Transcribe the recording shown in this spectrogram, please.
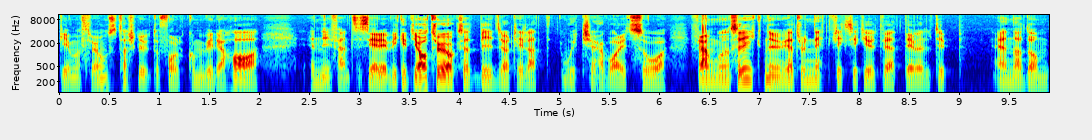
Game of Thrones tar slut och folk kommer vilja ha en ny fantasy-serie, vilket jag tror också att bidrar till att Witcher har varit så framgångsrik nu. Jag tror Netflix gick ut med att det är väl typ en av de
